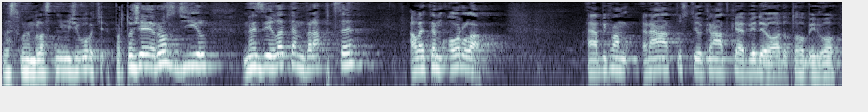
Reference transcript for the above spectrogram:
ve svém vlastním životě? Protože je rozdíl mezi letem vrabce a letem orla. A já bych vám rád pustil krátké video a do toho bych ho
